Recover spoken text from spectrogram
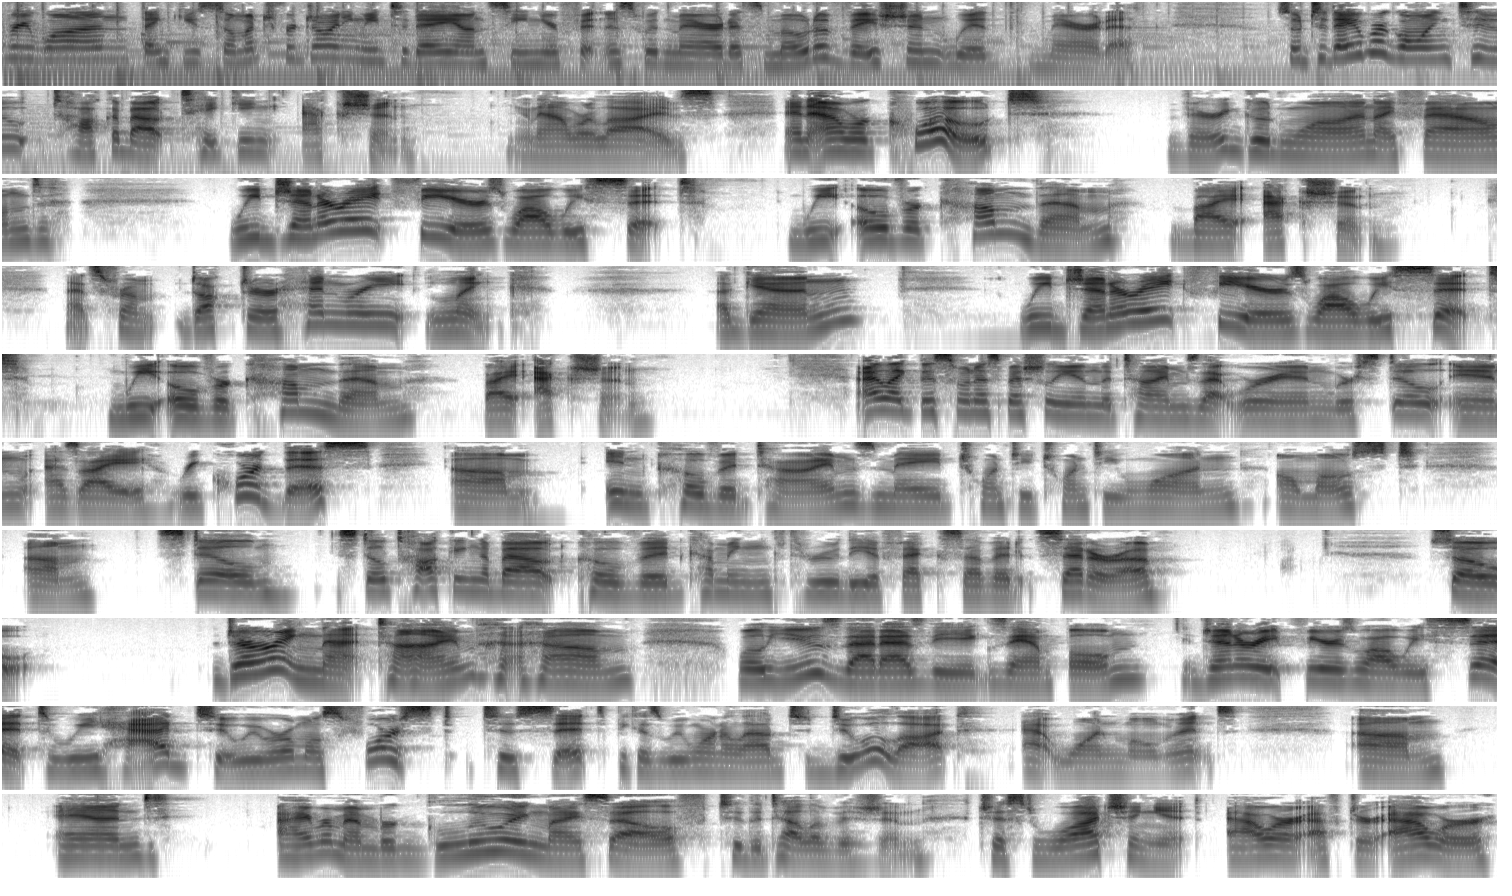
everyone. Thank you so much for joining me today on Senior Fitness with Meredith's Motivation with Meredith. So, today we're going to talk about taking action in our lives. And our quote, very good one, I found We generate fears while we sit, we overcome them by action. That's from Dr. Henry Link. Again, we generate fears while we sit. We overcome them by action. I like this one, especially in the times that we're in. We're still in, as I record this, um, in COVID times, May 2021 almost. Um, still, still talking about COVID, coming through the effects of it, etc. So during that time, um, we'll use that as the example. Generate fears while we sit. We had to, we were almost forced to sit because we weren't allowed to do a lot at one moment. Um, and I remember gluing myself to the television, just watching it hour after hour.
